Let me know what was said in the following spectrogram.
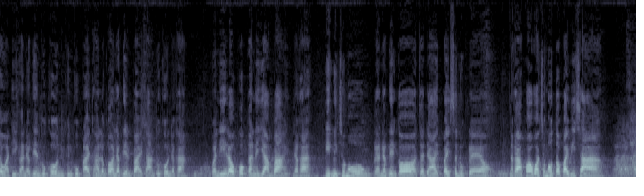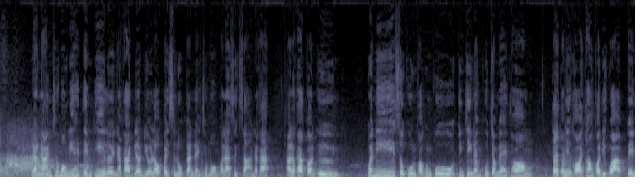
สวัสดีค่ะนักเรียนทุกคน คุณครูปลายทางแล้วก็นักเรียนปลายทางทุกคนนะคะ วันนี้เราพบกันในยามบ่ายนะคะ อีกหนึ่งชั่วโมง แล้วนักเรียนก็จะได้ไปสนุกแล้วนะคะ เพราะว่าชั่วโมงต่อไปวิชา ดังนั้นชั่วโมงนี้ให้เต็มที่เลยนะคะแล้วเดี๋ยวเราไปสนุกกันในชั่วโมงพละศึกษานะคะเอาละค่ะก่อนอื่น วันนี้สุคูณของคุณครูจริง ๆ แล้วคุณครูจะไม่ให้ท่อง แต่ตอนนี้ขอให้ท่องก่อนดีกว่า เป็น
